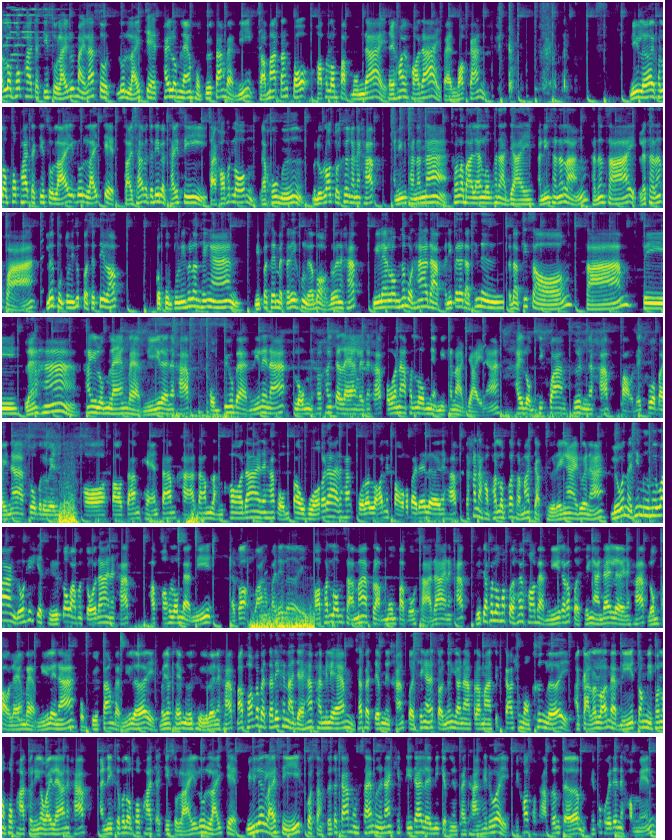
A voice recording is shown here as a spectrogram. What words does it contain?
พัดลมพกพาจากจีสุไลรุ่นใหม่ล่าสุด รุ่นไลท์เจ็ดให้ลมแรงผมปลิวตั้งแบบนี้ สามารถตั้งโต๊ะ ขอพัดลมปรับมุมได้ ใช้ห้อยคอได้แฟนบล็อกกัน นี่เลยพัดลมพกพาจากจีสุไลรุ่นไลท์เจ็ดสายชาร์จแบตเตอรี่แบบ Type C สายคองพัดลม และคู่มือ มาดูรอบตัวเครื่องกันนะครับ อันนี้เป็นทางด้านหน้า ช่องระบายแรงลมขนาดใหญ่ อันนี้เป็นทางด้านหลังทางด้านซ้าย และทางด้านขวา เลือกปุ่มตรงนี้เพื่อเปิดเซฟตี้ล็อก ดปุ่มตรงนี้เพื่อเริ่มใช้งาน มีเปอร์เซ็นต์แบตเตอรี่คงเหลือบอกด้วยนะครับ มีแรงลมทั้งหมด 5 ระดับ อันนี้เป็นระดับที่ 1 ระดับที่ 2 3 4 และ 5 ให้ลมแรงแบบนี้เลยนะครับ ผมฟิลแบบนี้เลยนะ ลมเนี่ยค่อนข้างจะแรงเลยนะครับ เพราะว่าหน้าพัดลมเนี่ยมีขนาดใหญ่นะ ให้ลมที่กว้างขึ้นนะครับ เป่าได้ทั่วใบหน้าทั่วบริเวณต้นคอ เป่าตามแขนตามขาตามหลังคอได้นะครับ ผม เป่าหัวก็ได้นะครับ หัวร้อนเนี่ยเป่าเข้าไปได้เลยนะครับแต่ขนาดของพัดลมก็สามารถจับถือได้ง่ายด้วยนะ หรือวันไหนที่มือไม่ว่างหรือว่าขี้เกียจถือก็วางบนโต๊ะได้นะครับ พับคอพัดลมแบบนี้ แล้วก็วางลงไปได้เลยพอพัดลมสามารถปรับมุมปรับองศาได้นะครับ หรือจะพัดลมมาเปิดให้คอแบบนี้แล้วก็เปิดใช้งานได้เลยนะครับ ลมเป่าแรงแบบนี้เลยนะ ผมฟิวตั้งแบบนี้เลย ไม่ต้องใช้มือถือเลยนะครับ มาพร้อมกับแบตเตอรี่ขนาดใหญ่ 5,000 มิลลิแอมชาร์จแบตเต็มหนึ่งครั้งเปิดใช้งานได้ต่อเนื่องยาวนานประมาณ 19 ชั่วโมงครึ่งเลย อากาศร้อนๆแบบนี้ต้องมีพัดลมพกพาตัวนี้เอาไว้แล้วนะครับ อันนี้คือพัดลมพกพาจาก G สุไลท์รุ่นไลท์7มีให้เลือกหลายสี กดสั่งซื้อตะกร้ามุมซ้ายมือหน้าคลิปนี้ได้เลย มีเก็บเงินปลายทางให้ด้วย มีข้อสอบถามเพิ่มเติมพิมพ์พูดคุยได้ในคอมเมนต์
